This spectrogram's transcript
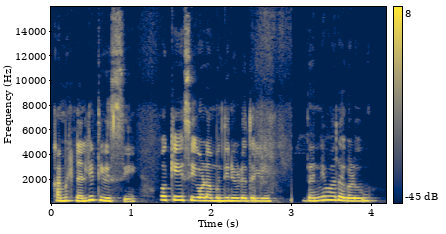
ಕಮೆಂಟ್ನಲ್ಲಿ ತಿಳಿಸಿ. ಓಕೆ, ಸಿಗೋಣ ಮುಂದಿನ ವಿಡಿಯೋದಲ್ಲಿ. ಧನ್ಯವಾದಗಳು.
